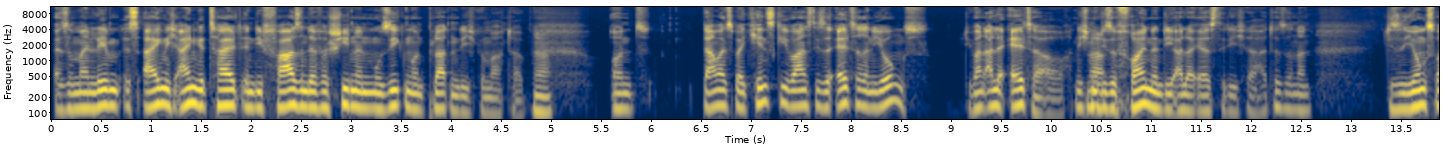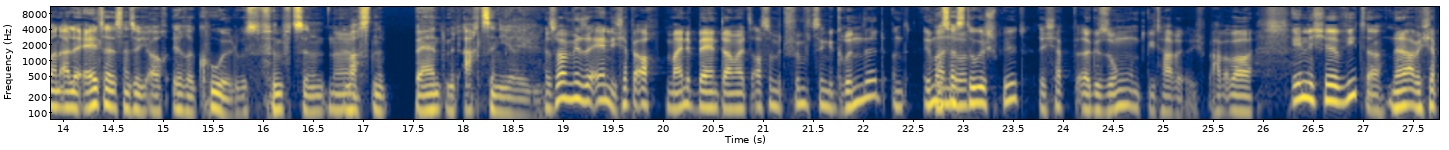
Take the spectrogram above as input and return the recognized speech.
also mein Leben ist eigentlich eingeteilt in die Phasen der verschiedenen Musiken und Platten, die ich gemacht habe. Ja. Und damals bei Kinski waren es diese älteren Jungs, die waren alle älter auch. Nicht nur Ja. diese Freundin, die allererste, die ich da hatte, sondern diese Jungs waren alle älter, ist natürlich auch irre cool. Du bist 15 und Naja. machst eine Band mit 18-Jährigen. Das war bei mir so ähnlich. Ich habe ja auch meine Band damals auch so mit 15 gegründet und immer Was nur, hast du gespielt? Ich habe äh, gesungen und Gitarre. Ich habe aber, Ähnliche Vita. ne, aber ich habe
